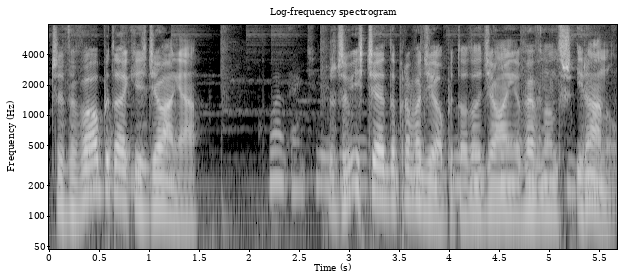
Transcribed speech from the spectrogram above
Czy wywołałoby to jakieś działania? Rzeczywiście doprowadziłoby to do działań wewnątrz Iranu.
